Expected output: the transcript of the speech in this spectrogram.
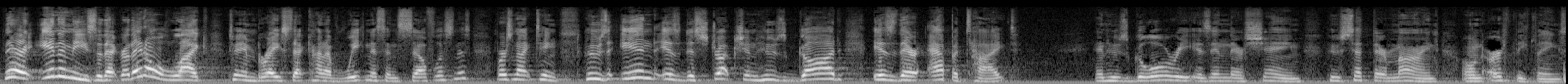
They are enemies of that cross. They don't like to embrace that kind of weakness and selflessness. Verse 19, whose end is destruction, whose God is their appetite and whose glory is in their shame, who set their mind on earthly things.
